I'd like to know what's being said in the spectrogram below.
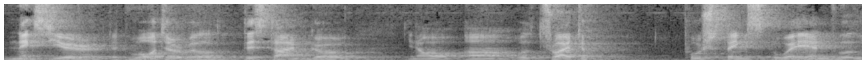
next year that water will this time go you know uh, will try to push things away and will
